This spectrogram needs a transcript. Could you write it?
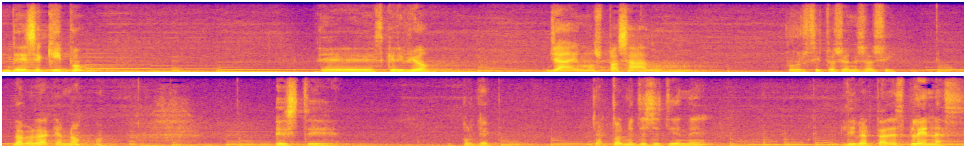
de ese equipo eh, escribió, ya hemos pasado por situaciones así. La verdad que no este, porque actualmente se tiene libertades plenas.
